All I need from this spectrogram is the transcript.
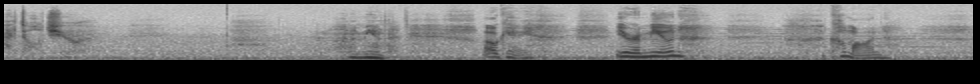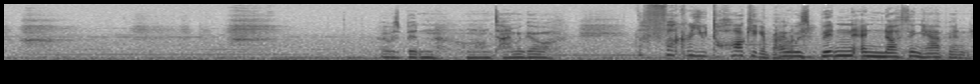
I told you. I'm immune. Okay. You're immune? Come on. I was bitten a long time ago. What the fuck are you talking about? I was bitten and nothing happened.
